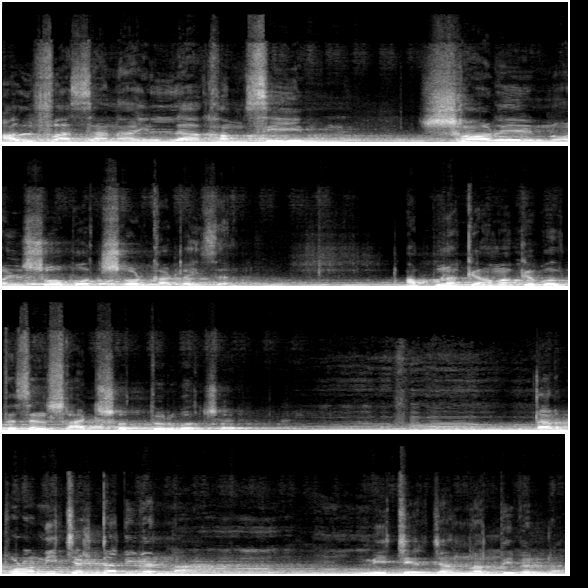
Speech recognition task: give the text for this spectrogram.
আলফা সানা ইল্লা খামসিন। সাড়ে নয়শো বৎসর কাটাইছেন। আপনাকে আমাকে বলতেছেন ষাট সত্তর বছর তারপরও নিচেরটা দিবেন না। নিচের জান্নাত দিবেন না।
